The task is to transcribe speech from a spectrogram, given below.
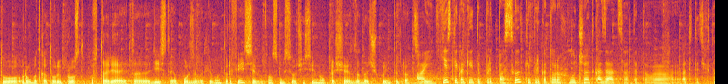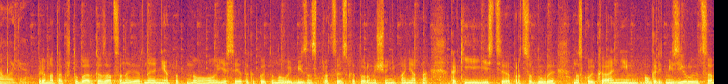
то робот, который просто повторяет э, действия пользователя в интерфейсе, в этом смысле очень сильно упрощает задачу по интеграции. А есть ли какие-то предпосылки, при которых лучше отказаться от, этого, от этой технологии? Прямо так, чтобы отказаться, наверное, нет. Но если это какой-то новый бизнес-процесс, в котором еще непонятно, какие есть процедуры, насколько они алгоритмизируются.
